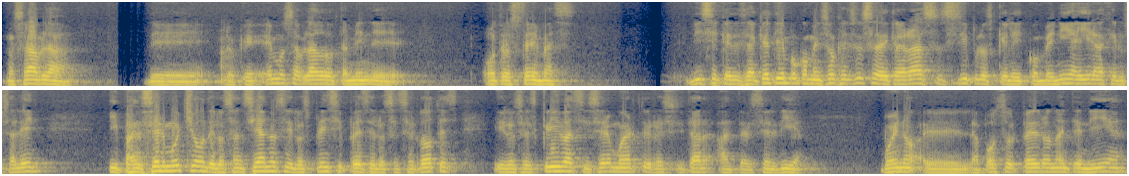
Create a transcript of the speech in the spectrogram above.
nos habla de lo que hemos hablado también de otros temas. Dice que desde aquel tiempo comenzó Jesús a declarar a sus discípulos que le convenía ir a Jerusalén y padecer mucho de los ancianos y de los príncipes, de los sacerdotes y de los escribas y ser muerto y resucitar al tercer día. Bueno, el apóstol Pedro no entendía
